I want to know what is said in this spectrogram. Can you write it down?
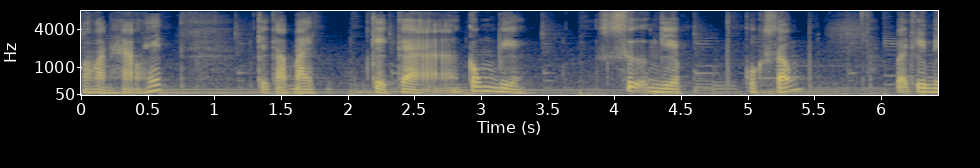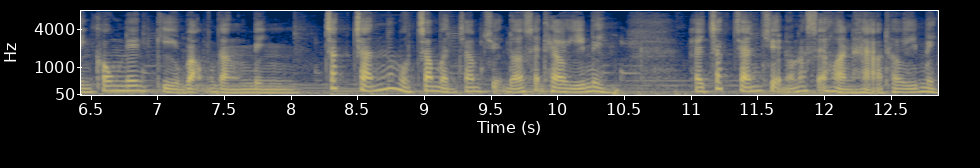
và hoàn hảo hết. Kể cả bài kể cả công việc sự nghiệp cuộc sống. Vậy thì mình không nên kỳ vọng rằng mình chắc chắn 100% chuyện đó sẽ theo ý mình hay chắc chắn chuyện đó nó sẽ hoàn hảo theo ý mình.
